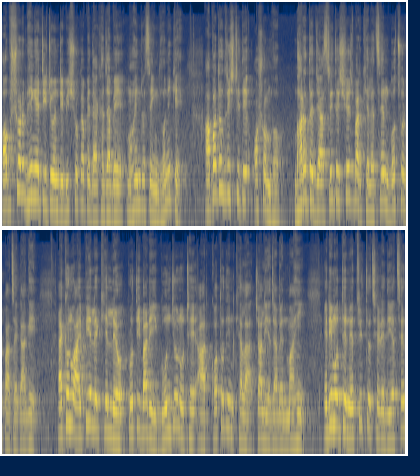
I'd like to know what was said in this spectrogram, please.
অবসর ভেঙে টি টোয়েন্টি বিশ্বকাপে দেখা যাবে মহেন্দ্র সিং ধোনিকে। আপাত দৃষ্টিতে অসম্ভব। ভারতের জার্সিতে শেষবার খেলেছেন বছর পাঁচেক আগে। এখনও আইপিএলে খেললেও প্রতিবারই গুঞ্জন ওঠে আর কতদিন খেলা চালিয়ে যাবেন মাহি। এরই মধ্যে নেতৃত্ব ছেড়ে দিয়েছেন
